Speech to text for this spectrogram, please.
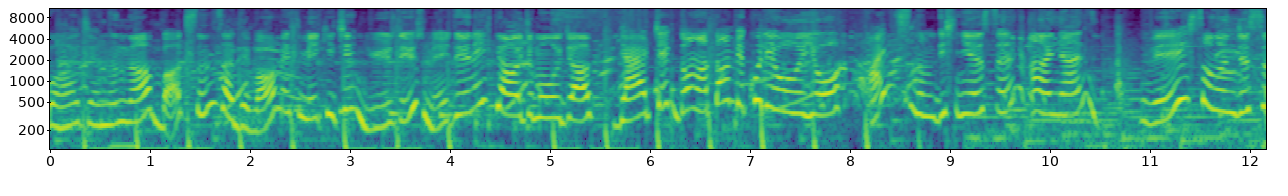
Vay canına baksanıza devam etmek için yüzde yüz merdivene ihtiyacım olacak. Gerçek donattan bir kule oluyor. Aynısını mı düşünüyorsun? Aynen. Ve sonuncusu.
